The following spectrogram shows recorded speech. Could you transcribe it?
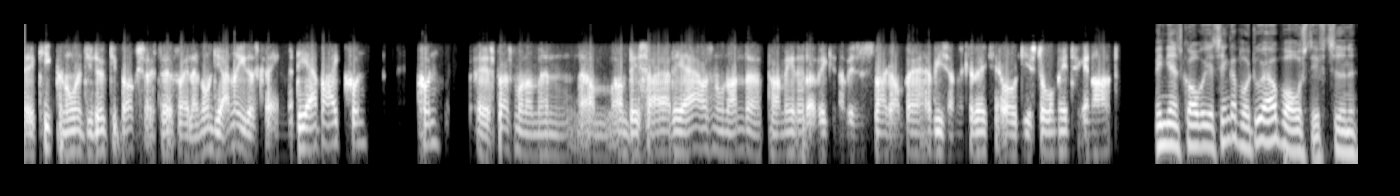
øh, kigge på nogle af de dygtige bokser i stedet for, eller nogle af de andre idrætsgrene. Men det er bare ikke kun, kun øh, spørgsmål om, man, om, om det er sejre. Det er også nogle andre parametre, der er vigtige, når vi snakker om, hvad aviserne skal væk, og de store medier generelt. Men Jens Gård, jeg tænker på, at du er jo på Aarhus Stifttidene,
